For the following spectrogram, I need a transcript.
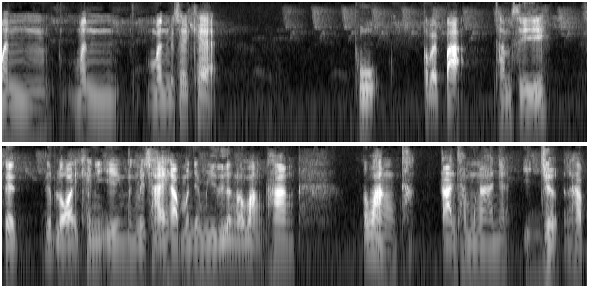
มันมันมันไม่ใช่แค่ผุก็ไปปะทำสี เสร็จเรียบร้อยแค่นี้เองมันไม่ใช่ครับ มันจะมีเรื่องระหว่างทาง ระหว่างการทำงานเนี่ยอีกเยอะนะครับ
